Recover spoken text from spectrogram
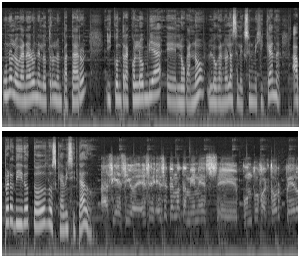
uno lo ganaron, el otro lo empataron y contra Colombia eh, lo ganó, lo ganó la selección mexicana. Ha perdido todos los que ha visitado. Así es, sí, ese, ese tema también es eh, punto factor, pero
